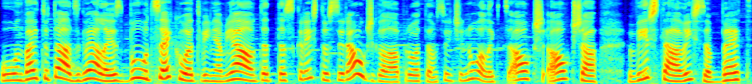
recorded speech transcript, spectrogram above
un vai tu tāds vēlējies būt, sekot viņam, jā, un tad tas Kristus ir augšgalā, protams, viņš ir nolikts augš, augšā virs tā visa, bet,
